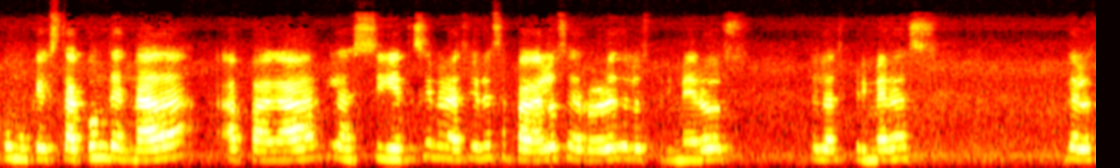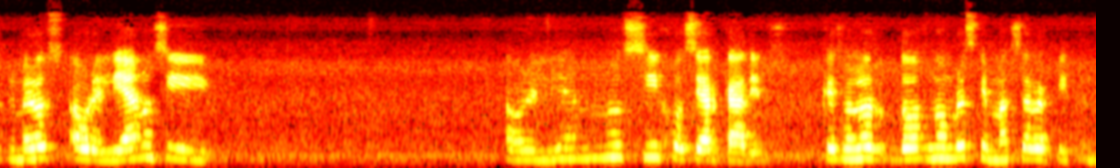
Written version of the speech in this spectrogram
como que está condenada a pagar las siguientes generaciones a pagar los errores de los primeros de las primeras de los primeros aurelianos y aurelianos y José Arcadios que son los dos nombres que más se repiten.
